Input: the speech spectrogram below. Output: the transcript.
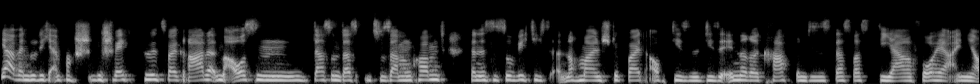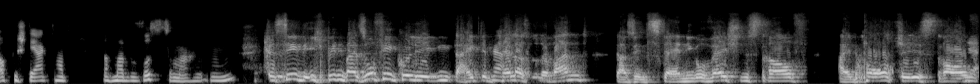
ja, wenn du dich einfach geschwächt fühlst, weil gerade im Außen das und das zusammenkommt, dann ist es so wichtig, nochmal ein Stück weit auch diese, diese innere Kraft und dieses, das, was die Jahre vorher einen ja auch gestärkt hat, nochmal bewusst zu machen. Mhm. Christine, ich bin bei so vielen Kollegen, da hängt im ja. Keller so eine Wand, da sind Standing Ovations drauf, ein Porsche ist drauf, ja.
